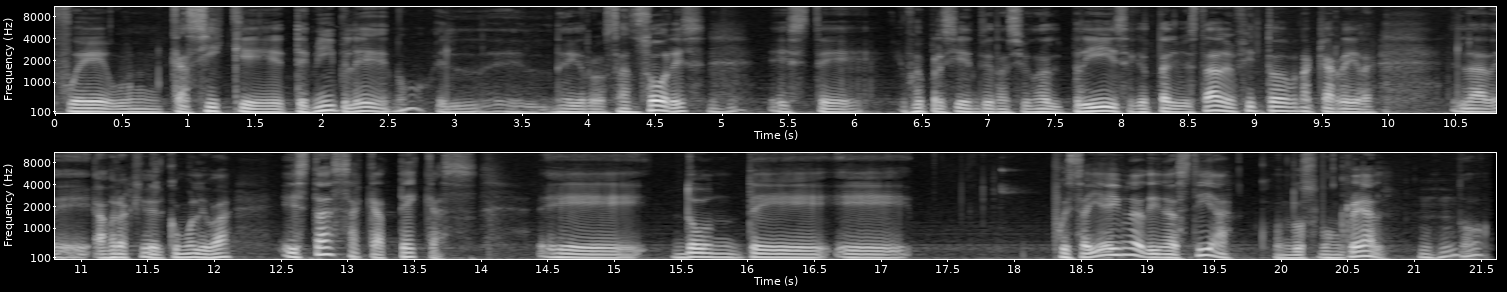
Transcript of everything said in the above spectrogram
fue un cacique temible, ¿no? el, negro Sansores, este, fue presidente nacional del PRI, secretario de Estado, en fin, toda una carrera. La de, habrá que ver cómo le va. Está Zacatecas donde eh, pues ahí hay una dinastía con los Monreal, ¿no?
